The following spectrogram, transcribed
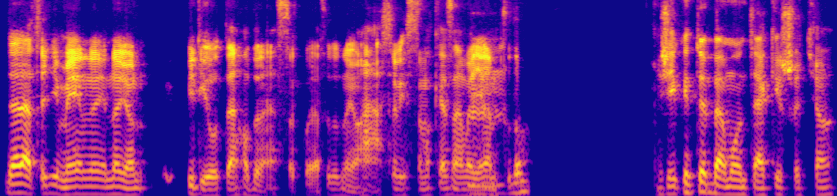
De lehet, hogy én nagyon idiótán hadonászok, vagy tudod, nagyon hátra viszem a kezem, vagy mm. nem tudom. És egyébként többen mondták is, hogyha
